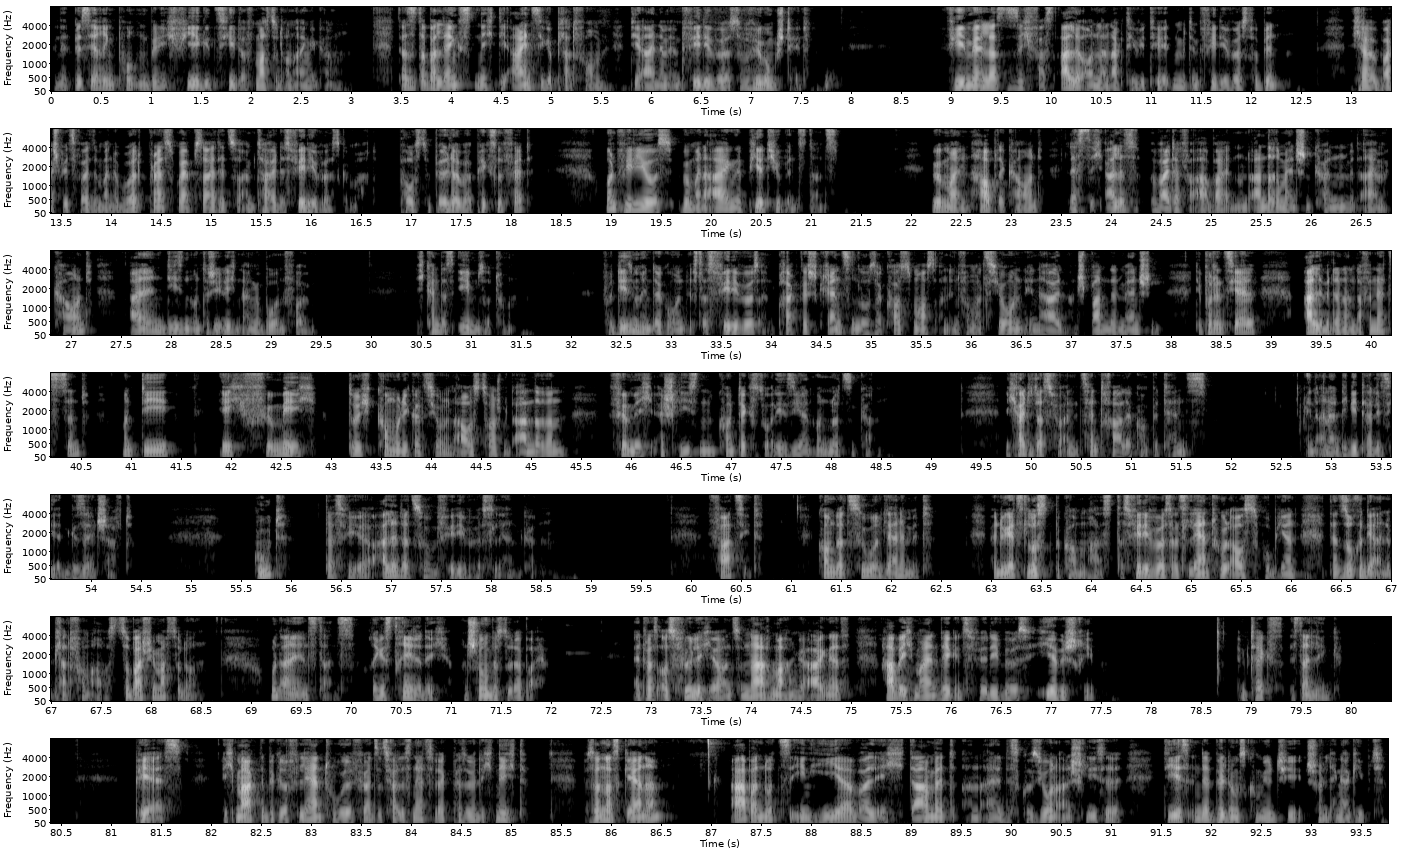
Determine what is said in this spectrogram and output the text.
In den bisherigen Punkten bin ich viel gezielt auf Mastodon eingegangen. Das ist aber längst nicht die einzige Plattform, die einem im Fediverse zur Verfügung steht. Vielmehr lassen sich fast alle Online-Aktivitäten mit dem Fediverse verbinden. Ich habe beispielsweise meine WordPress-Webseite zu einem Teil des Fediverse gemacht, poste Bilder über Pixelfed und Videos über meine eigene PeerTube-Instanz. Über meinen Hauptaccount lässt sich alles weiterverarbeiten und andere Menschen können mit einem Account allen diesen unterschiedlichen Angeboten folgen. Ich kann das ebenso tun. Vor diesem Hintergrund ist das Fediverse ein praktisch grenzenloser Kosmos an Informationen, Inhalten und spannenden Menschen, die potenziell alle miteinander vernetzt sind und die ich für mich durch Kommunikation und Austausch mit anderen für mich erschließen, kontextualisieren und nutzen kann. Ich halte das für eine zentrale Kompetenz in einer digitalisierten Gesellschaft. Gut, dass wir alle dazu im Fediverse lernen können. Fazit. Komm dazu und lerne mit. Wenn du jetzt Lust bekommen hast, das Fediverse als Lerntool auszuprobieren, dann suche dir eine Plattform aus, zum Beispiel Mastodon, und eine Instanz. Registriere dich und schon bist du dabei. Etwas ausführlicher und zum Nachmachen geeignet habe ich meinen Weg ins Fediverse hier beschrieben. Im Text ist ein Link. PS. Ich mag den Begriff Lerntool für ein soziales Netzwerk persönlich nicht. Besonders gerne, aber nutze ihn hier, weil ich damit an eine Diskussion anschließe, die es in der Bildungscommunity schon länger gibt.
